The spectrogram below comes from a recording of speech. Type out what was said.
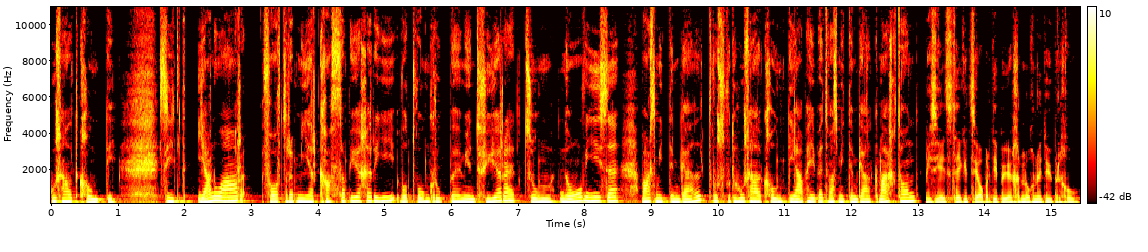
Haushaltskonti. Seit Januar fordern wir Kassenbücher ein, die die Wohngruppen führen müssen, um nachzuweisen, was mit dem Geld, das von der Haushaltskonti abheben, was mit dem Geld gemacht haben. Bis jetzt haben sie aber die Bücher noch nicht bekommen.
